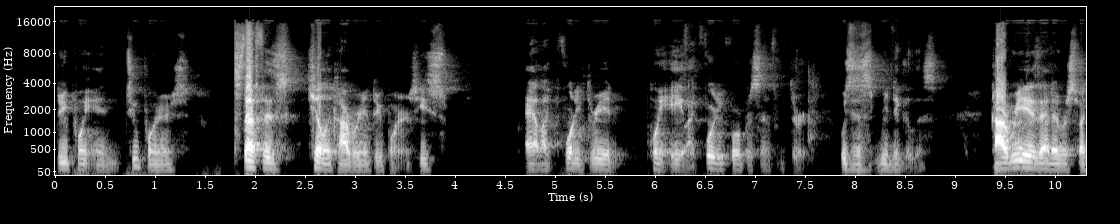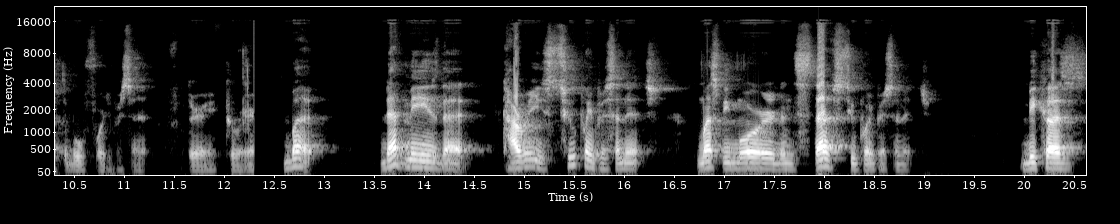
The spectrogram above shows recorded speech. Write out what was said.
three point and two pointers, Steph is killing Kyrie in three pointers. He's at like 43.8, like 44% from three, which is ridiculous. Kyrie is at a respectable 40% from three career. But that means that Kyrie's two point percentage must be more than Steph's two point percentage. Because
